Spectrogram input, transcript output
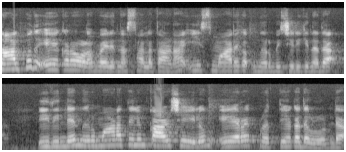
നാൽപ്പത് ഏക്കറോളം വരുന്ന സ്ഥലത്താണ് ഈ സ്മാരകം നിർമ്മിച്ചിരിക്കുന്നത്. ഇതിന്റെ നിർമ്മാണത്തിലും കാഴ്ചയിലും ഏറെ പ്രത്യേകതകളുണ്ട്.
